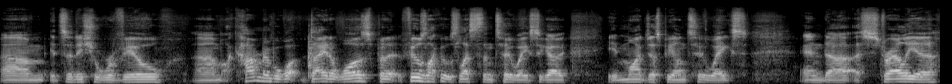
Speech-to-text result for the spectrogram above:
Um, its initial reveal, um, I can't remember what date it was, but it feels like it was less than two weeks ago. It might just be on two weeks. And uh, Australia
